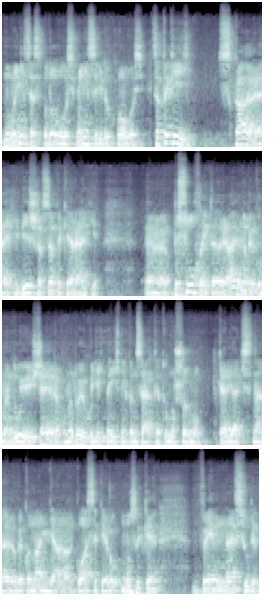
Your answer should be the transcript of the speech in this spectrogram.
ну мені це сподобалось, мені це відгукнулось. Це такий ска регі, більше все-таки регі. Е, Послухайте, реально рекомендую і ще я рекомендую ходіть на їхні концерти, тому що ну, таке якісне виконання класики рок-музики ви не всюди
